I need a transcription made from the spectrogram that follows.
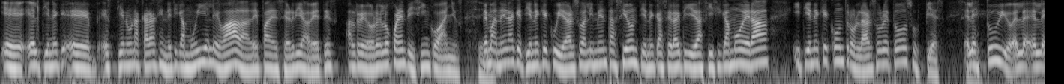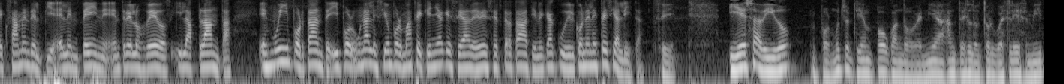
eh, él tiene, que, eh, tiene una carga genética muy elevada de padecer diabetes alrededor de los 45 años. De manera que tiene que cuidar su alimentación, tiene que hacer actividad física moderada y tiene que controlar sobre todo sus pies. El estudio, el, el examen del pie, el empeine entre los dedos y la planta es muy importante y por una lesión, por más pequeña que sea, debe ser tratada, tiene que acudir con el especialista. Sí, y he sabido por mucho tiempo, cuando venía antes el doctor Wesley Smith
